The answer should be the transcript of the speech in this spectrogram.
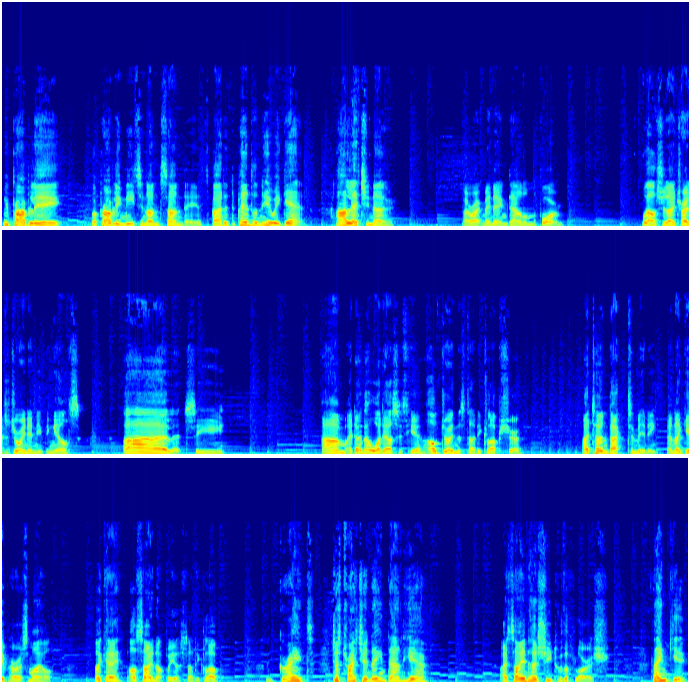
We probably We'll probably meeting on Sundays, but it depends on who we get. I'll let you know. I write my name down on the form. Well, should I try to join anything else? Uh, let's see. Um, I don't know what else is here. I'll join the study club, sure. I turn back to Minnie, and I give her a smile. Okay, I'll sign up for your study club. Great! Just write your name down here. I sign her sheet with a flourish. Thank you.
